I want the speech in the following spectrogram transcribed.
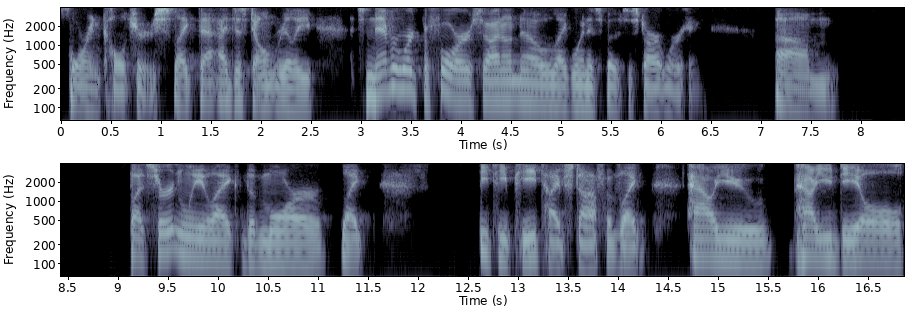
foreign cultures like that. I just don't really, it's never worked before. So I don't know like when it's supposed to start working. Um, but certainly like the more like ETP type stuff of like how you how you deal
